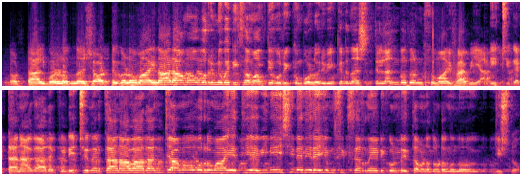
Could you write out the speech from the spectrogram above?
തൊട്ടാൽ പൊള്ളുന്ന ഷോട്ടുകളുമായി നാലാം ഓവറിന് പരിസമാപ്തി കുറിക്കുമ്പോൾ ഒരു വിക്കറ്റ് നഷ്ടത്തിൽ അൻപത് റൺസുമായി ഫാബിയ. പിടിച്ചു കെട്ടാനാകാതെ പിടിച്ചു നിർത്താനാവാതെ അഞ്ചാം ഓവറുമായി എത്തിയ വിനീഷിനെതിരെയും സിക്സർ നേടിക്കൊണ്ട് ഇത്തവണ തുടങ്ങുന്നു Jishnu.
